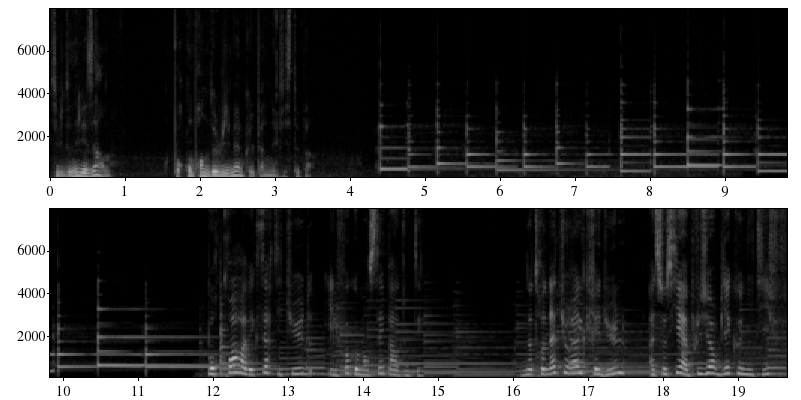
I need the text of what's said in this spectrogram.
C'est lui donner les armes pour comprendre de lui-même que le Père n'existe pas. Pour croire avec certitude, il faut commencer par douter. Notre naturel crédule, associé à plusieurs biais cognitifs,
